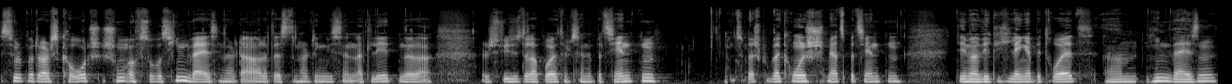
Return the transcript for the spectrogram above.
sollte man da als Coach schon auf sowas hinweisen halt auch, oder das dann halt irgendwie seinen Athleten oder als Physiotherapeut halt seine Patienten, zum Beispiel bei chronischen Schmerzpatienten, die man wirklich länger betreut, ähm, hinweisen,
